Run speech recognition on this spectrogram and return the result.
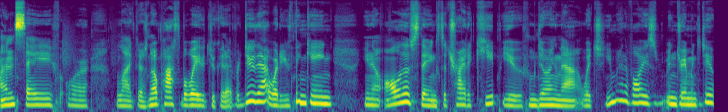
unsafe or like there's no possible way that you could ever do that. What are you thinking? You know, all of those things to try to keep you from doing that, which you might have always been dreaming to do.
